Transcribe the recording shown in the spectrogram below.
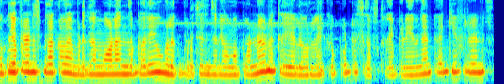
ஓகே ஃப்ரெண்ட்ஸ் பார்க்கலாம். இப்படி தான் போல இந்த பதிவு உங்களுக்கு பிடிச்சிருந்துச்சு உங்கள் பொண்ணான கையில் ஒரு லைக்கை போட்டு சப்ஸ்கிரைப் பண்ணிடுங்க தேங்க்யூ ஃப்ரெண்ட்ஸ்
